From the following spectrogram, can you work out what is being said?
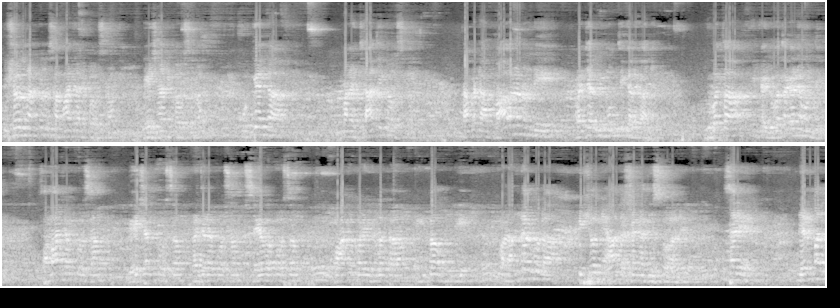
కిషోర్ లాంటి సమాజానికి అవసరం దేశానికి అవసరం. ముఖ్యంగా మన జాతికి అవసరం. కాబట్టి ఆ భావన నుండి ప్రజల విముక్తి కలగాలి. యువత ఇంకా యువతగానే ఉంది. సమాజం కోసం దేశం కోసం ప్రజల కోసం సేవ కోసం పాటుపడే యువత ఇంకా ఉంది. వాళ్ళందరూ కూడా కిషోర్ని ఆదర్శంగా తీసుకోవాలి. సరే నిర్మల్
